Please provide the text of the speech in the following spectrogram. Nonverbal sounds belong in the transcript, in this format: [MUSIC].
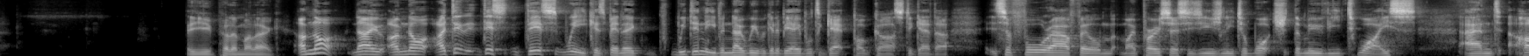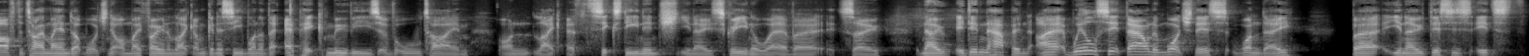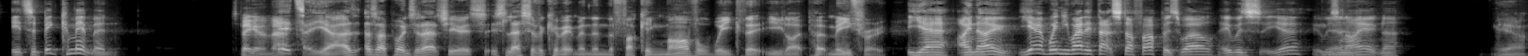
are you pulling my leg? I'm not. No, I'm not. I did this. This week has been a. We didn't even know we were going to be able to get podcasts together. It's a four-hour film. My process is usually to watch the movie twice, and half the time I end up watching it on my phone. I'm like, I'm going to see one of the epic movies of all time on like a 16-inch, you know, screen or whatever. So no, it didn't happen. I will sit down and watch this one day, but you know, this is it's it's a big commitment. It's bigger than that. It's uh, yeah, as, as I pointed out to you, it's it's less of a commitment than the fucking Marvel week that you like put me through. Yeah, I know. Yeah, when you added that stuff up as well, it was yeah, it was an eye opener. Yeah,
